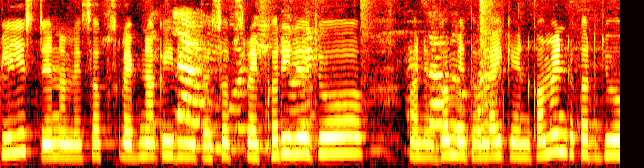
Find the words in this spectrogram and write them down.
પ્લીઝ ચેનલને સબસ્ક્રાઈબ ના કરી હોય તો સબસ્ક્રાઈબ કરી લેજો અને ગમે તો લાઈક એન્ડ કમેન્ટ કરજો.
